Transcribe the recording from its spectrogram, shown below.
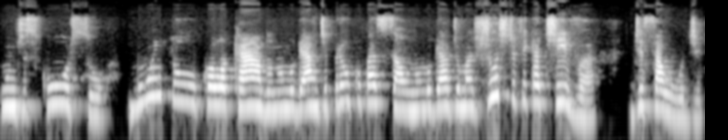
um discurso muito colocado num lugar de preocupação, num lugar de uma justificativa de saúde,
